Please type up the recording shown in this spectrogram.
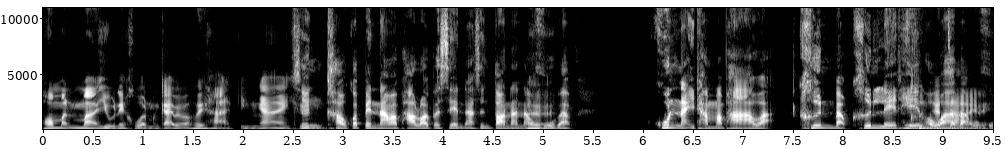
พอมันมาอยู่ในขวดมันกลายเป็นว่าเฮ้ยหากินง่ายขึ้นซึ่งเขาก็เป็นน้ำมะพร้าวร้อยเปอร์เซ็นต์นะ ซึ่งตอนนั้นอะเออโอ้โหแบบหุ้นไหนทำมะพร้าวอะขึ้นแบบขึ้นเละเทะขึ้นเพราะว่าแบบกระจายเลยโอ้โห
